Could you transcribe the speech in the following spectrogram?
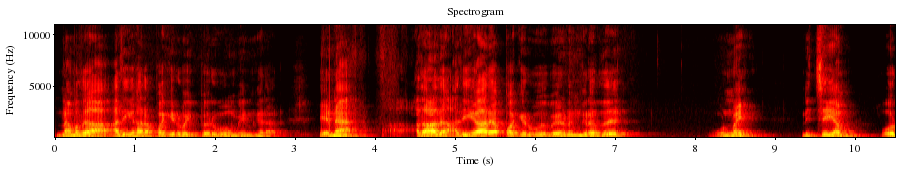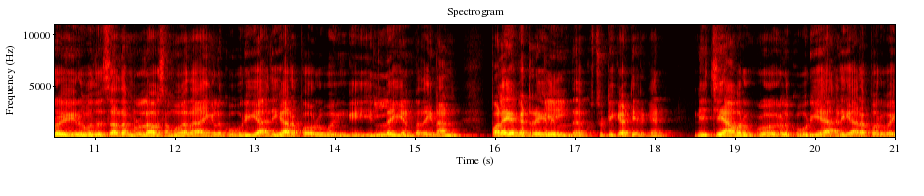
நமது அதிகார பகிர்வை பெறுவோம் என்கிறார். என்ன? அதாவது அதிகார பகிர்வு வேணுங்கிறது உண்மை. நிச்சயம் ஒரு இருபது சதம் உள்ள சமுதாயங்களுக்கு உரிய அதிகார பகிர்வு இங்கு இல்லை என்பதை நான் பழைய கட்டுரைகளில் இந்த சுட்டி காட்டியிருக்கேன் நிச்சயம் அவர்களுக்கு உரிய அதிகார பருவை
